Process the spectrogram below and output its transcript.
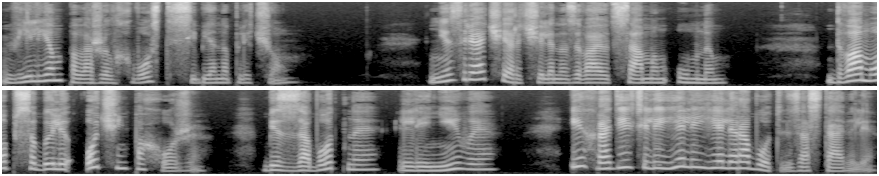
Вильям положил хвост себе на плечо. Не зря Черчилля называют самым умным. Два мопса были очень похожи беззаботные, ленивые. Их родители еле-еле работать заставили.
